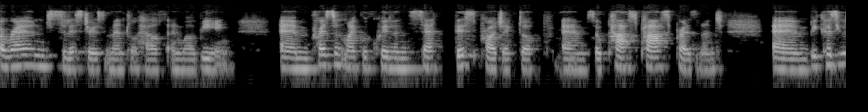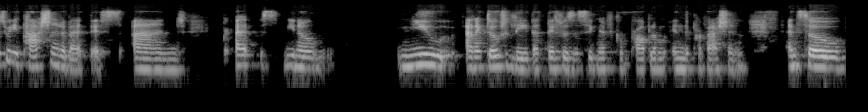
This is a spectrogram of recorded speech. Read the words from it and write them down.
around solicitors' mental health and well-being. Um, president Michael Quinlan set this project up, um, so past past president, um, because he was really passionate about this and, uh, you know, knew anecdotally that this was a significant problem in the profession. And so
